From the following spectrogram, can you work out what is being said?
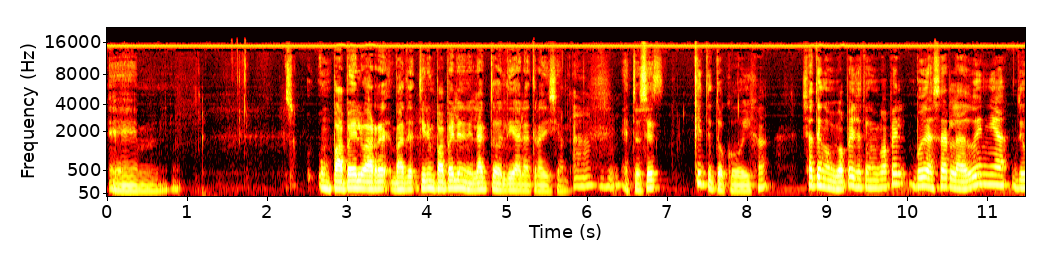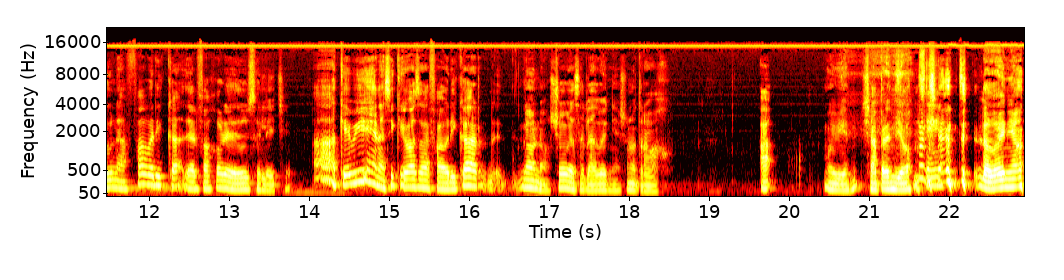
eh, un papel, va a re- va tiene un papel en el acto del Día de la Tradición. Ah. Entonces, ¿qué te tocó, hija? Ya tengo mi papel, ya tengo mi papel. Voy a ser la dueña de una fábrica de alfajores de dulce leche. Ah, qué bien, así que vas a fabricar. No, no, yo voy a ser la dueña, yo no trabajo. Ah, muy bien, ya aprendió. Sí. los dueños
